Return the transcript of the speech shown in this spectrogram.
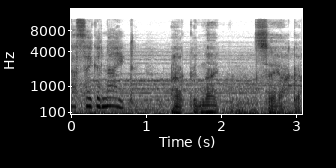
I'll say goodnight. Uh, good night, Sayaka.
